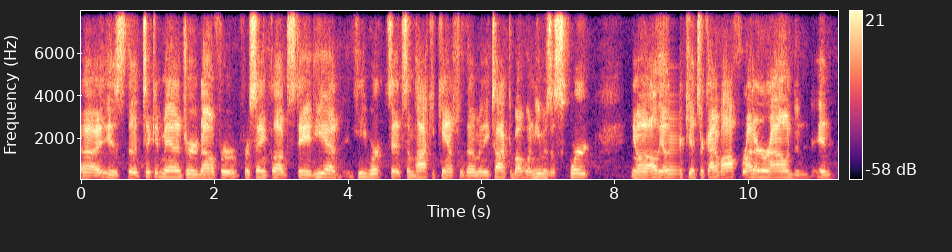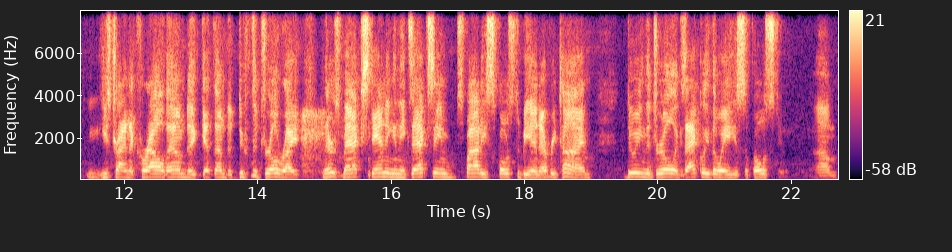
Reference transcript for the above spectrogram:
uh, is the ticket manager now for for St. Cloud State. He had he worked at some hockey camps with them, and he talked about when he was a squirt you know, all the other kids are kind of off running around and, and he's trying to corral them to get them to do the drill right. And there's Mack standing in the exact same spot he's supposed to be in every time, doing the drill exactly the way he's supposed to. Um,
